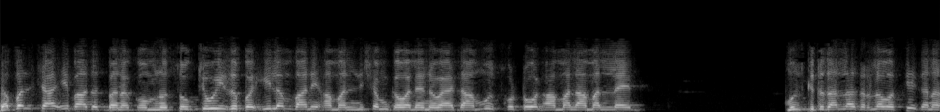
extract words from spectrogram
د بل چا عبادت بنه کوم نو څوک چې وي زه په علم باندې عمل نشم کولای نو دا موږ خو ټول عمل عمل لې مونږ کې ته د الله سره لوس کې کنه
